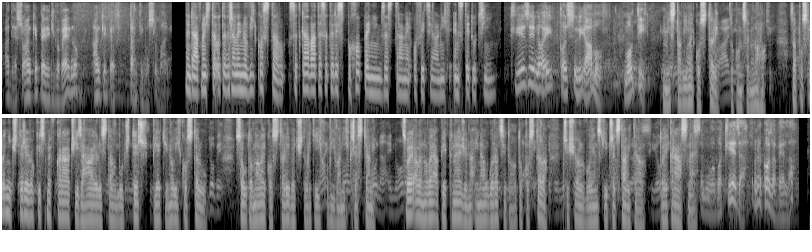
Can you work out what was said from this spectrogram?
Nedávno jste otevřeli nový kostel. Setkáváte se tedy s pochopením ze strany oficiálních institucí? My stavíme kostely, dokonce mnoho. Za poslední čtyři roky jsme v Karáči zahájili stavbu čtyř, pěti nových kostelů. Jsou to malé kostely ve čtvrtích obývaných křesťany. Co je ale nové a pěkné, že na inauguraci tohoto kostela přišel vojenský představitel. To je krásné.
